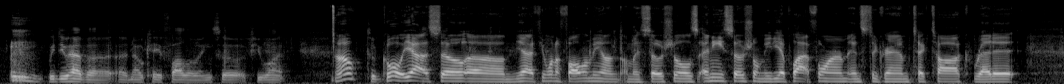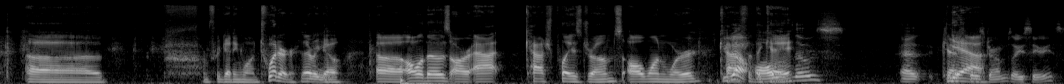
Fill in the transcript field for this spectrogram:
we do have a, an okay following, so if you want, Oh, To- cool. Yeah. So, um, yeah, if you want to follow me on, on my socials, any social media platform, Instagram, TikTok, Reddit, uh, I'm forgetting one, Twitter. There we Mm. go. Uh, all of those are at Cash Plays Drums, all one word. you Cash got with all K. of those at Cash Yeah. Plays Drums. Are you serious?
